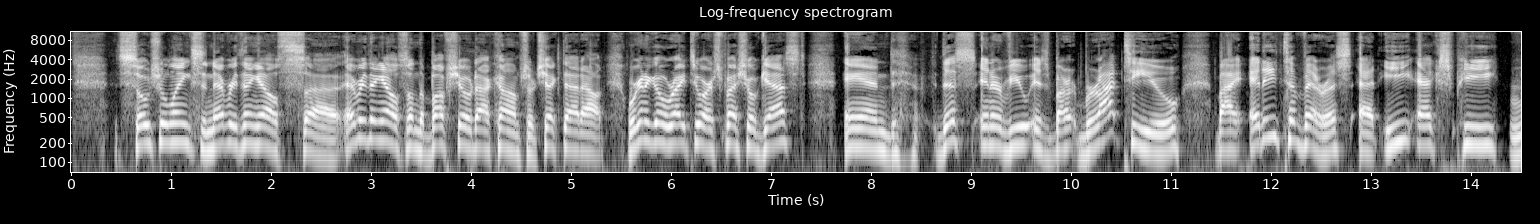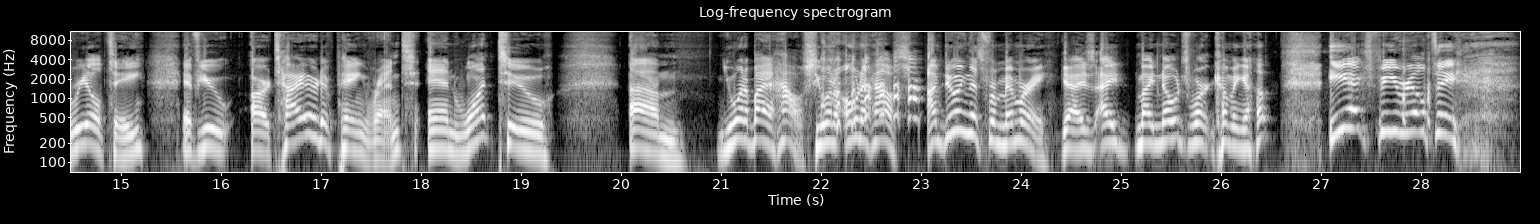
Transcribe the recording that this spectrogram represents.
social links and everything else. Uh, everything else on thebuffshow.com. So check that out. We're going to go right to our special guest. And this interview is brought to you by Eddie Taveras at EXP Realty. If you are tired of paying rent and want to. Um, you want to buy a house. You want to own a house. I'm doing this from memory, guys. I my notes weren't coming up. EXP Realty.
